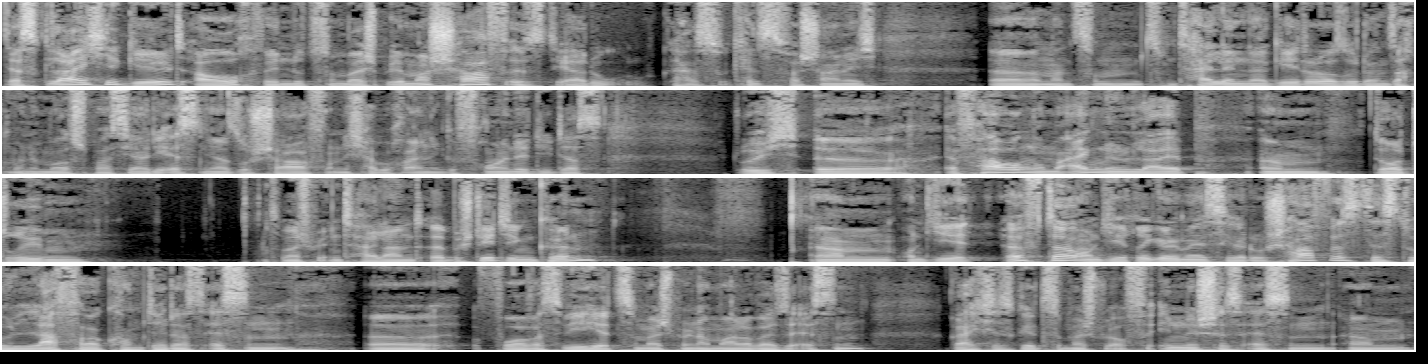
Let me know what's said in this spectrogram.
Das gleiche gilt auch, wenn du zum Beispiel immer scharf isst. Ja, du, hast, kennst wahrscheinlich, äh, wenn man zum, zum Thailänder geht oder so, dann sagt man immer aus Spaß, ja, die essen ja so scharf. Und ich habe auch einige Freunde, die das durch äh, Erfahrungen im eigenen Leib ähm, dort drüben, zum Beispiel in Thailand, äh, bestätigen können. Ähm, und je öfter und je regelmäßiger du scharf isst, desto laffer kommt dir das Essen äh, vor, was wir hier zum Beispiel normalerweise essen. Gleiches gilt zum Beispiel auch für indisches Essen, ähm,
